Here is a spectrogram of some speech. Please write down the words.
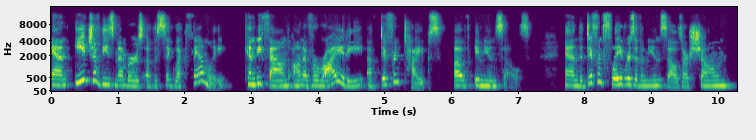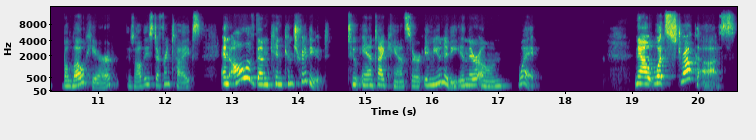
And each of these members of the Siglec family can be found on a variety of different types of immune cells. And the different flavors of immune cells are shown below here. There's all these different types, and all of them can contribute to anti-cancer immunity in their own way. Now, what struck us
